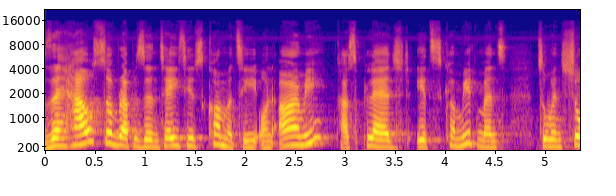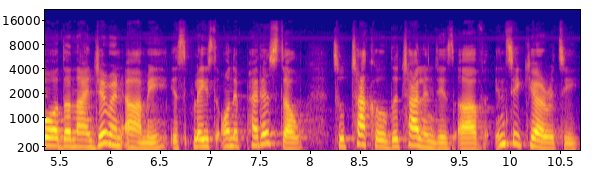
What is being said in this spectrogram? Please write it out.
The House of Representatives Committee on Army has pledged its commitment to ensure the Nigerian Army is placed on a pedestal to tackle the challenges of insecurity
